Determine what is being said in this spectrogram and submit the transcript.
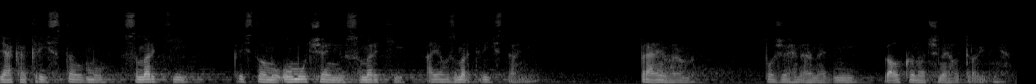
ďaká Kristovmu smrti, Kristovmu umúčeniu smrti a jeho zmrtvých staní. Prajem vám požehnané dni veľkonočného trojdňa.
